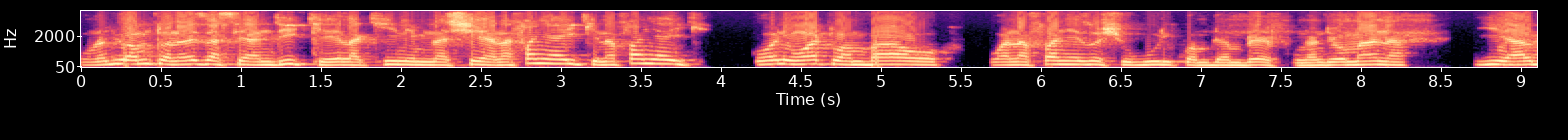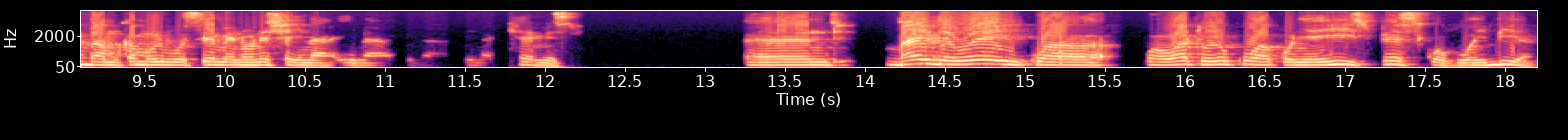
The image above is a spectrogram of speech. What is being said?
Unajua mtu anaweza asiandike lakini mna share nafanya hiki nafanya hiki. Kwao ni watu ambao wanafanya hizo shughuli kwa muda mrefu. Na ndio maana hii album kama ulivyosema inaonyesha ina, ina, ina, ina chemistry. and by the way kwa kwa watu waliokuwa kwenye hii space kwa kuwaibia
